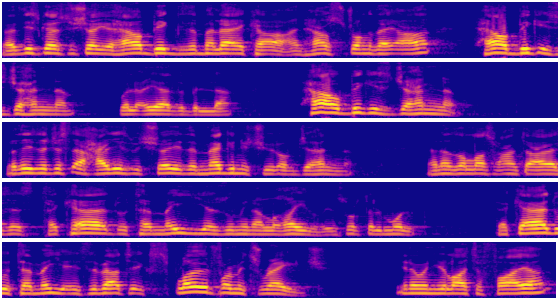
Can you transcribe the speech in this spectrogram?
So if this goes to show you how big the malaika are and how strong they are, how big is Jahannam? Wal billah. How big is Jahannam? So these are just ahadith which show you the magnitude of Jahannam. And as Allah subhanahu wa ta'ala says, تَكَادُ تَمَيَّزُ مِنَ الْغَيْظِ in Surah Al-Mulk. Takadu tamayya is about to explode from its rage. You know when you light a fire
